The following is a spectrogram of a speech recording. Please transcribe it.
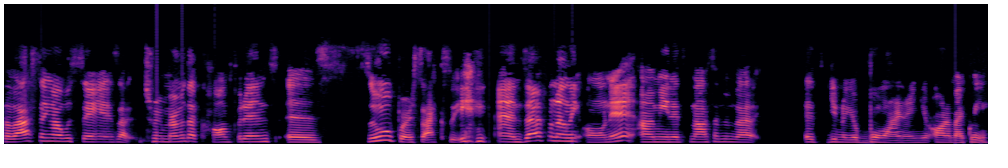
the last thing I would say is that to remember that confidence is super sexy and definitely own it. I mean, it's not something that it's, you know, you're born and you're automatically,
